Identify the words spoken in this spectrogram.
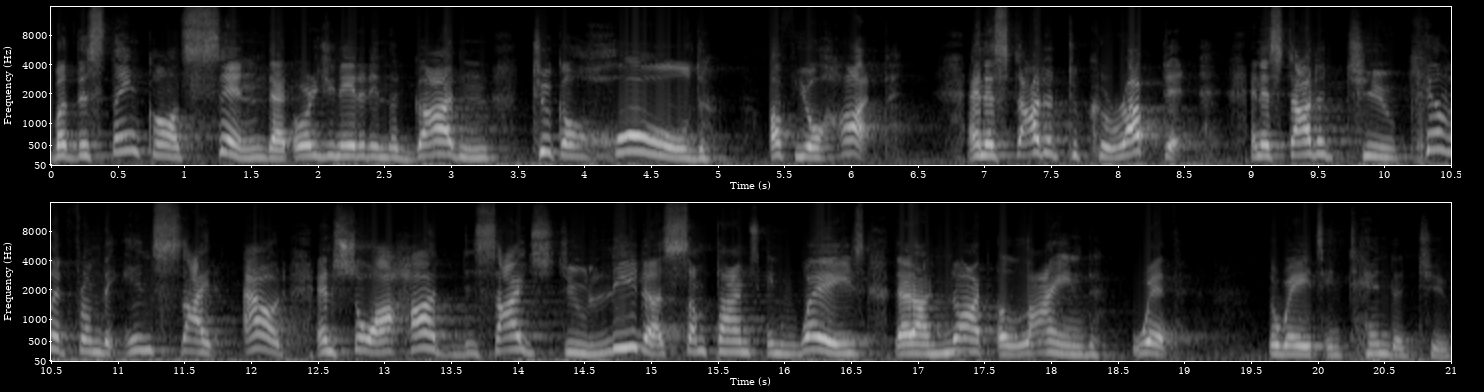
But this thing called sin that originated in the garden took a hold of your heart and it started to corrupt it and it started to kill it from the inside out. And so our heart decides to lead us sometimes in ways that are not aligned with the way it's intended to.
